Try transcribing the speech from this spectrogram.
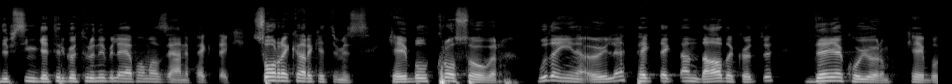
Dips'in getir götürünü bile yapamaz yani pek tek. Sonraki hareketimiz cable crossover. Bu da yine öyle. Pek tekten daha da kötü. D'ye koyuyorum cable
